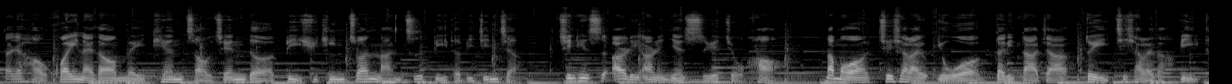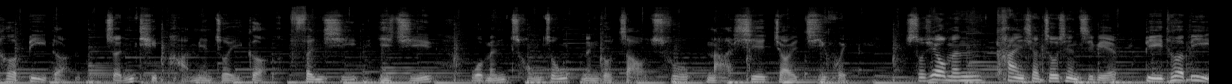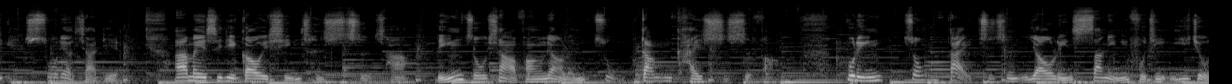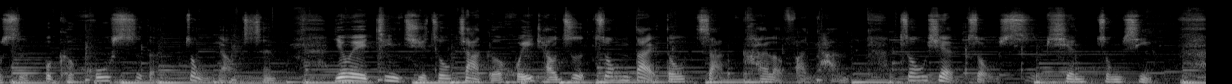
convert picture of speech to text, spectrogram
大家好，欢迎来到每天早间的必须听专栏之比特币精讲。今天是二零二零年十月九号。那么接下来由我带领大家对接下来的比特币的整体盘面做一个分析，以及我们从中能够找出哪些交易机会。首先，我们看一下周线级别，比特币缩量下跌，MACD 高位形成死叉，零轴下方量能柱刚开始释放。布林中带支撑幺零三零零附近依旧是不可忽视的重要支撑，因为近几周价格回调至中带都展开了反弹，周线走势偏中性。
